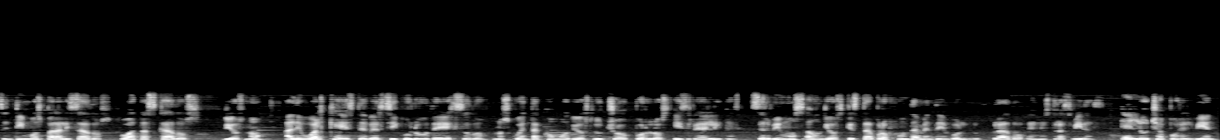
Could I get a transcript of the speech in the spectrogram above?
sentimos paralizados o atascados, Dios no. Al igual que este versículo de Éxodo nos cuenta cómo Dios luchó por los israelitas. Servimos a un Dios que está profundamente involucrado en nuestras vidas. Él lucha por el bien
